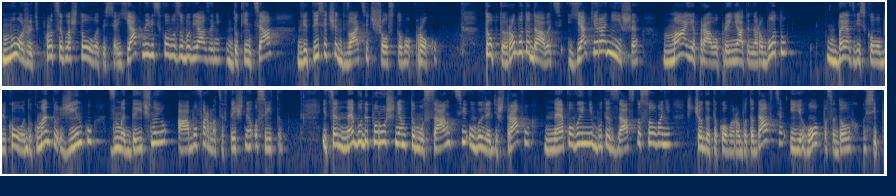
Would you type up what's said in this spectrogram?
можуть працевлаштовуватися як не військовозобов'язані до кінця 2026 року. Тобто роботодавець, як і раніше, має право прийняти на роботу без військово-облікового документу жінку з медичною або фармацевтичною освітою. І це не буде порушенням, тому санкції у вигляді штрафу не повинні бути застосовані щодо такого роботодавця і його посадових осіб.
